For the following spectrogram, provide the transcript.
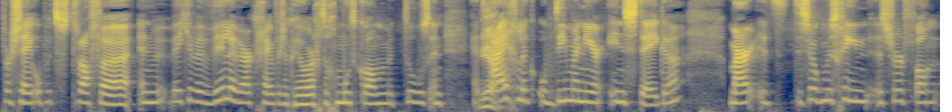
per se op het straffen. En we- weet je, we willen werkgevers ook heel erg tegemoetkomen met tools. En het Ja. eigenlijk op die manier insteken. Maar het, het is ook misschien een soort van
